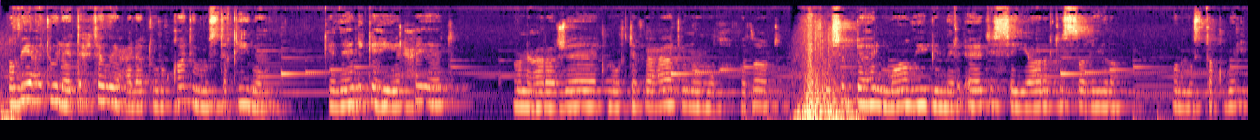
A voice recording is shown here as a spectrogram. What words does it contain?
الطبيعة لا تحتوي على طرقات مستقيمة كذلك هي الحياة. منعرجات مرتفعات ومنخفضات وشبه الماضي بمرآة السيارة الصغيرة والمستقبل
